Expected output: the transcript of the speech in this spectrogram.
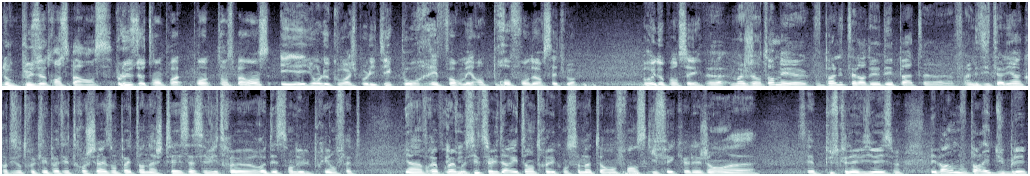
Donc plus de transparence. plus de tran- transparence et ayons le courage politique pour réformer en profondeur cette loi. Bruno Pensée. Euh, moi j'entends, mais euh, vous parlez tout à l'heure des, des pâtes. euh, Enfin, les Italiens, quand ils ont trouvé que les pâtes étaient trop chères, ils n'ont pas été en acheter. Ça s'est vite euh, redescendu le prix en fait. Il y a un vrai problème aussi de solidarité entre les consommateurs en France qui fait que les gens. c'est plus que d'individualisme. Mais par exemple, vous parlez du blé.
